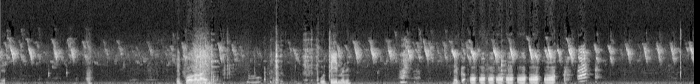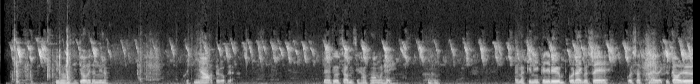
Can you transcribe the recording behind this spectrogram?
เด็ดอะเฮ็ดปวกอะไร กูตีนมานี่เนี่ยก็อ้ออ้ออ้ออ้ออ้ออ้ออ้ออะที่มันสิจบไปซั่นนี้เนาะก็สิยาวเติบแหละจนโทรศัพท์มันสิหาห้องมาได้ไอ้มากินนี่ก็อย่าลืมกดไลค์กดแชร์กด Subscribe ไว้คือเก่าเด้อ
